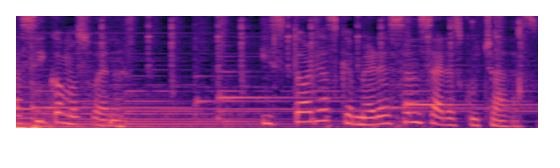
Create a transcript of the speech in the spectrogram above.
Así como suena. Historias que merecen ser escuchadas.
